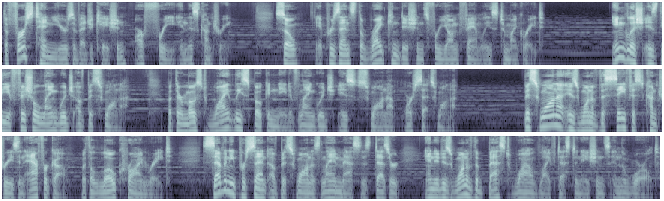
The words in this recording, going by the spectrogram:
The first 10 years of education are free in this country, so it presents the right conditions for young families to migrate. English is the official language of Botswana, but their most widely spoken native language is Tswana or Setswana. Botswana is one of the safest countries in Africa with a low crime rate. 70% of Botswana's landmass is desert, and it is one of the best wildlife destinations in the world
